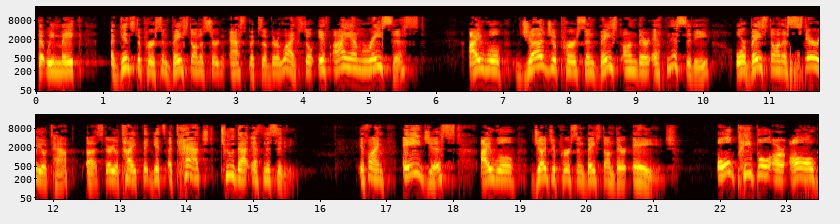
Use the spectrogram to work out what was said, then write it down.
that we make against a person based on a certain aspects of their life. So if I am racist, I will judge a person based on their ethnicity or based on a stereotype, uh, stereotype that gets attached to that ethnicity. If I'm ageist, I will judge a person based on their age. Old people are all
